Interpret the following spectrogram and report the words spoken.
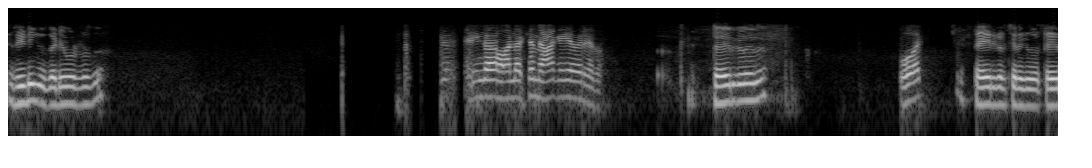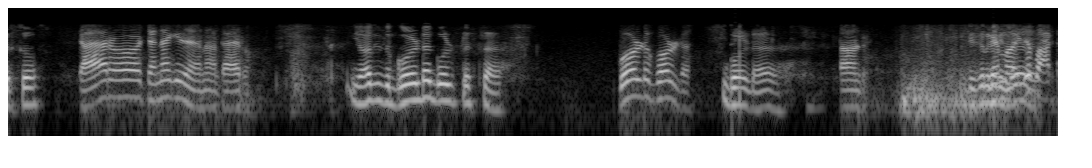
ರೀಡಿಂಗ್ ಗಾಡಿ ಓಡಿರೋದು? ಹಿಂಗ ಒಂದು ಲಕ್ಷ ಮ್ಯಾಗ ಆಗ್ಯಾವ ರೀ ಅದು. ಟೈರ್ಗಳೆಲ್ಲ ಓ ಟೈರ್ಗಳು ಚೆನ್ನಾಗಿದಾವೆ ಟೈರ್ಸು ಟಯರು ಚೆನ್ನಾಗಿದೆ ಅಣ್ಣ ಟಯರು ಯಾವ್ದಿದು ಗೋಲ್ಡಾ ಗೋಲ್ಡ್ ಪ್ಲಸ್ಸಾ ಗೋಲ್ಡ್ ಗೋಲ್ಡ್ ಗೋಲ್ಡಾ ಹಾಂ ರೀ. ಡೀಸೆಲ್ ನಿಮ್ಮ ಗಾಡಿ ಇದು ಬಾಟ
